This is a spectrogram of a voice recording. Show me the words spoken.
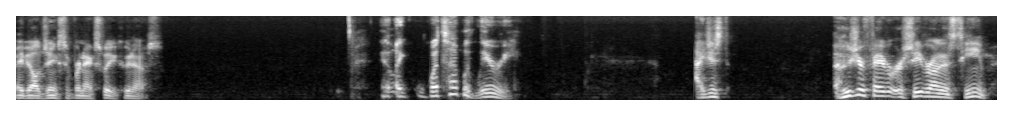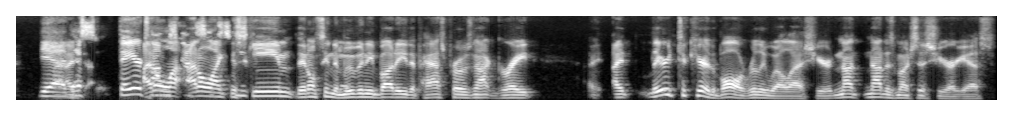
maybe I'll jinx them for next week. Who knows? Like, what's up with Leary? I just, who's your favorite receiver on this team? Yeah, I- they are. I don't, li- I don't like the scheme. They don't seem to move anybody. The pass pro is not great. I, I Leary took care of the ball really well last year. Not not as much this year, I guess.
